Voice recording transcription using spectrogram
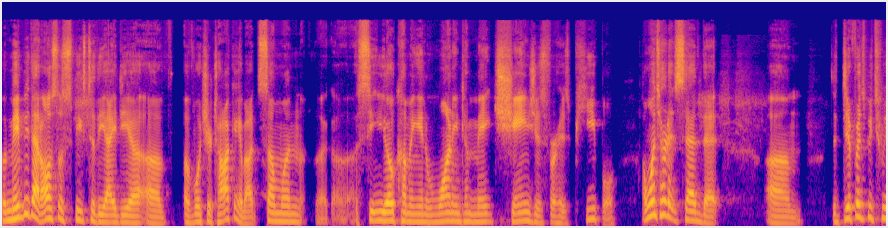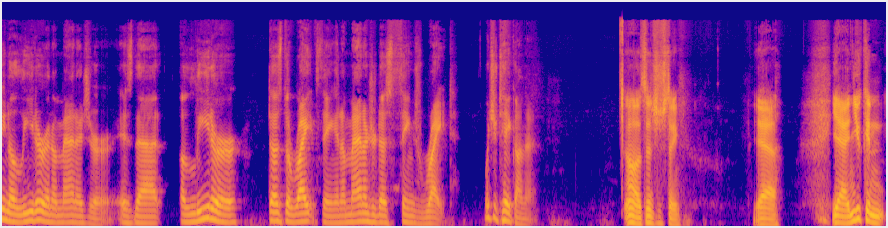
But maybe that also speaks to the idea of of what you're talking about. Someone like a CEO coming in wanting to make changes for his people. I once heard it said that um, the difference between a leader and a manager is that a leader does the right thing and a manager does things right. What's your take on that? Oh, it's interesting. Yeah. Yeah. And you can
